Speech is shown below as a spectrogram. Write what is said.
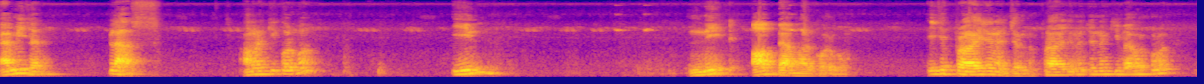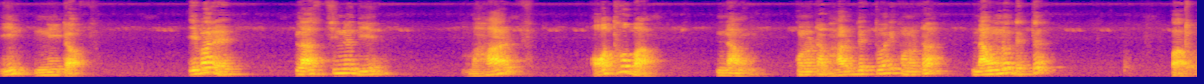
অ্যামিজার প্লাস আমরা কি করব? ইন নিট অফ ব্যবহার করব। এই যে প্রয়োজনের জন্য প্রয়োজনের জন্য কি ব্যবহার করব? ইন নিড অফ এবারে প্লাস চিহ্ন দিয়ে ভার্ব অথবা নাউন কোনোটা ভার্ব দেখতে পারি, কোনোটা নাউনও দেখতে পাবো।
